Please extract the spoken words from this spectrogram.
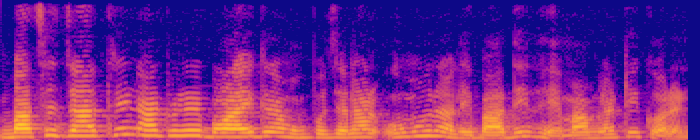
বাসের যাত্রী নাটোরের বড়াইগ্রাম উপজেলার ওমর আলী বাদী হয়ে মামলাটি করেন।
